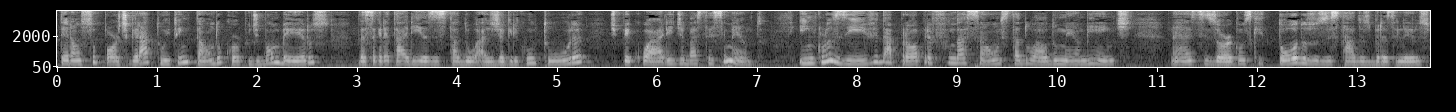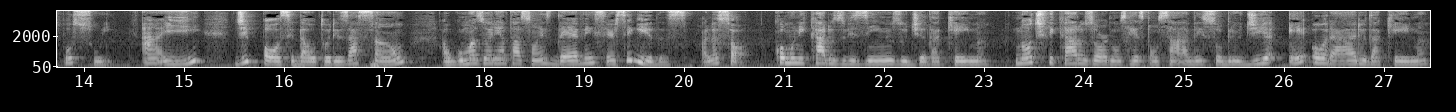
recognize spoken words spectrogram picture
terão suporte gratuito, então, do Corpo de Bombeiros, das Secretarias Estaduais de Agricultura, de Pecuária e de Abastecimento, inclusive da própria Fundação Estadual do Meio Ambiente, né, esses órgãos que todos os estados brasileiros possuem. Aí, de posse da autorização, algumas orientações devem ser seguidas. Olha só comunicar os vizinhos o dia da queima, notificar os órgãos responsáveis sobre o dia e horário da queima,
